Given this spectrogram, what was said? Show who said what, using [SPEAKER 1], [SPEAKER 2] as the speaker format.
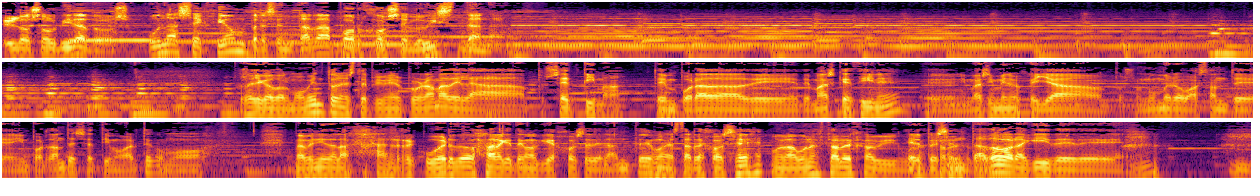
[SPEAKER 1] Los Olvidados, una sección presentada por José Luis Dana.
[SPEAKER 2] Pues ha llegado el momento en este primer programa de la séptima temporada de, Más que Cine, eh, ni más ni menos que ya pues un número bastante importante, séptimo arte, como me ha venido al recuerdo ahora que tengo aquí a José delante. Buenas tardes, José.
[SPEAKER 3] Hola, buenas tardes, Javi.
[SPEAKER 2] el presentador aquí de,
